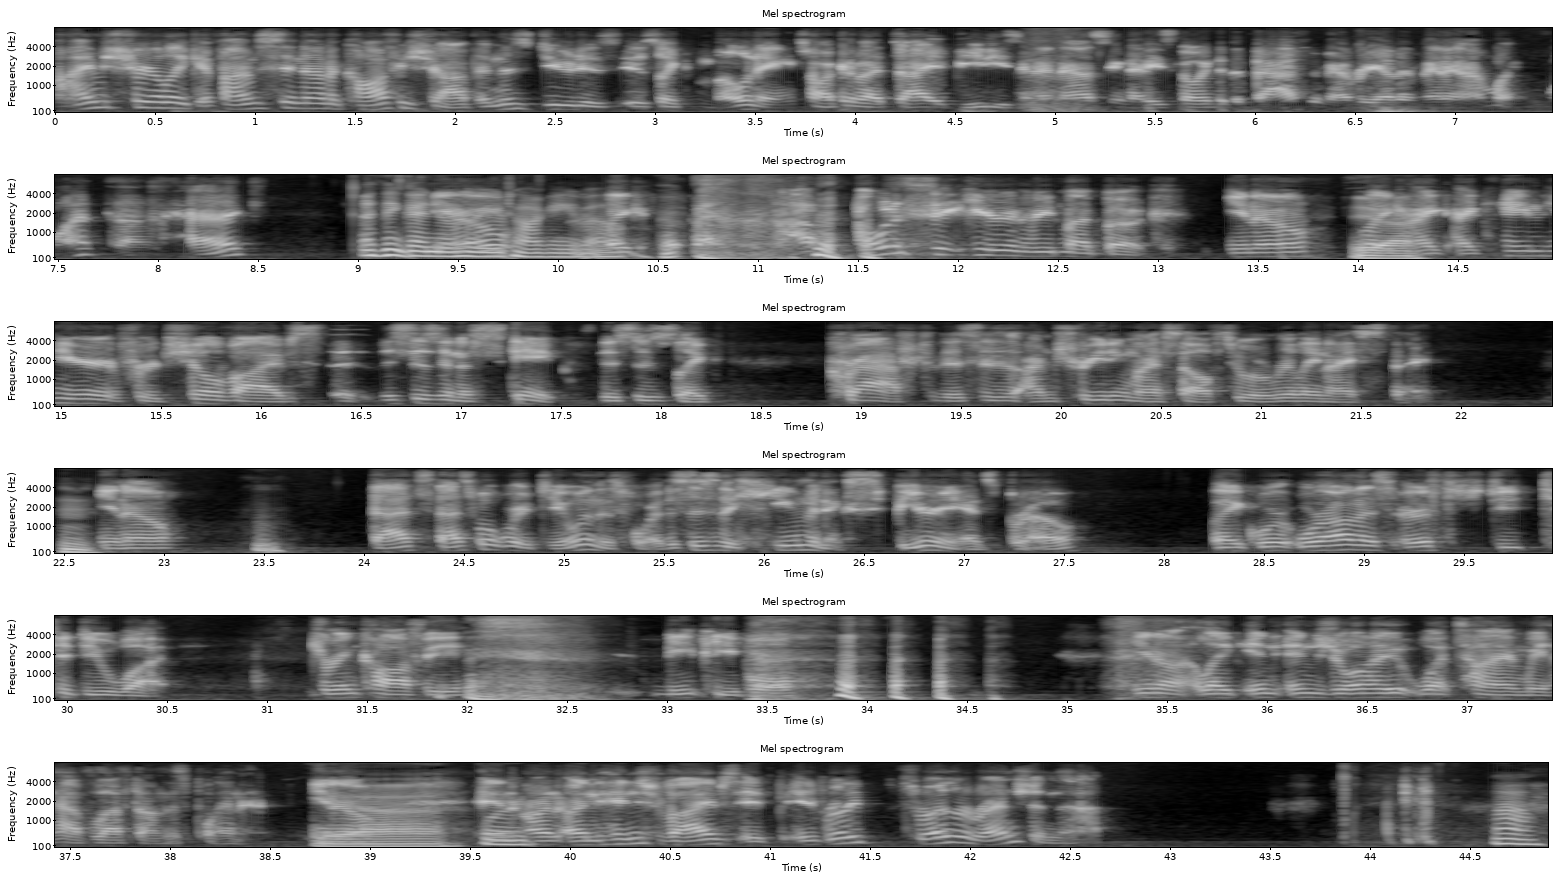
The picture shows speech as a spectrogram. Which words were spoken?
I'm sure like if I'm sitting at a coffee shop and this dude is is like moaning, talking about diabetes and announcing that he's going to the bathroom every other minute, I'm like, what the heck? I think I know you who know, you're talking about. Like, I, I want to sit here and read my book. You know, like I, I came here for chill vibes. Uh, This is an escape. This is like craft. This is I'm treating myself to a really nice thing. Hmm. You know, that's that's what we're doing this for. This is the human experience, bro. Like we're we're on this earth to, to do what? Drink coffee, meet people. you know, like in, enjoy what time we have left on this planet. You know, and on unhinged vibes, it, it really throws a wrench in that. Wow.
